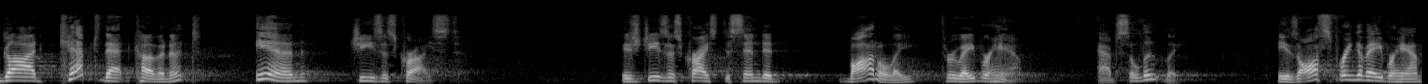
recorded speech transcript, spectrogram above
God kept that covenant in Jesus Christ. Is Jesus Christ descended bodily through Abraham? Absolutely. He is offspring of Abraham,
